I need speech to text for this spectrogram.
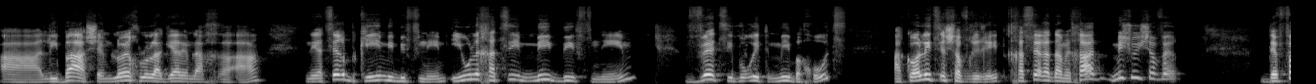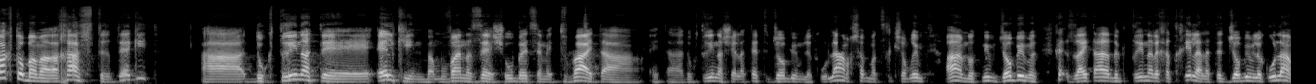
הליבה שהם לא יוכלו להגיע אליהם להכרעה, נייצר בקיאים מבפנים, יהיו לחצים מבפנים וציבורית מבחוץ, הקואליציה שברירית, חסר אדם אחד, מישהו יישבר. דה פקטו במערכה האסטרטגית, הדוקטרינת אה, אלקין, במובן הזה, שהוא בעצם התווה את, את הדוקטרינה של לתת ג'ובים לכולם, עכשיו מצחיק שאומרים, אה, הם נותנים ג'ובים, זו הייתה הדוקטרינה לכתחילה, לתת ג'ובים לכולם,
